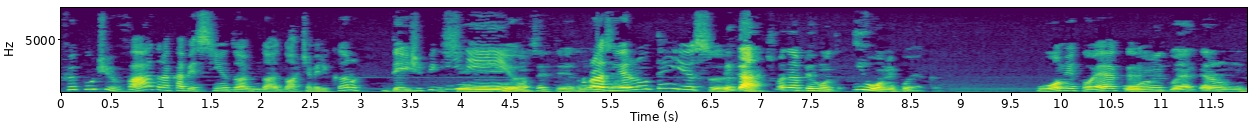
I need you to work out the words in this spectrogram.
foi cultivado na cabecinha do, do norte-americano desde Sim, pequenininho. com certeza. o brasileiro não tem isso. Vem cá, deixa eu fazer uma pergunta. E o Homem Cueca? O homem cueca, O Homem Cueca era um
